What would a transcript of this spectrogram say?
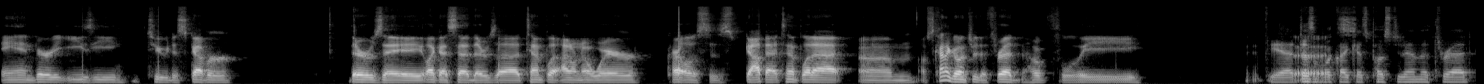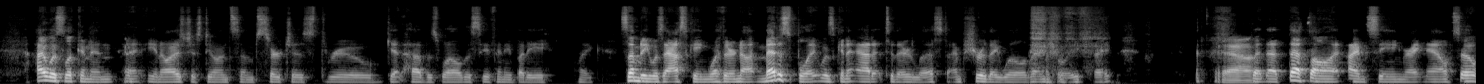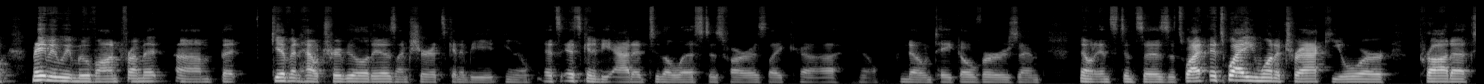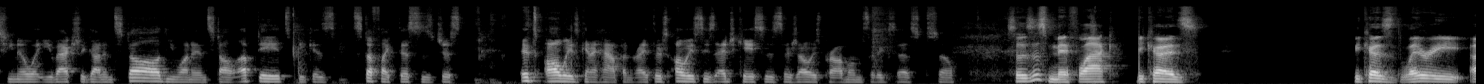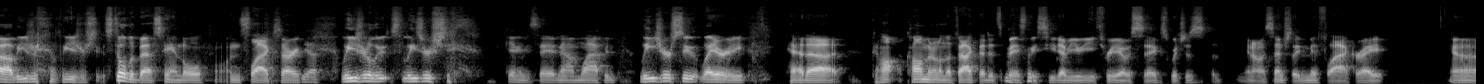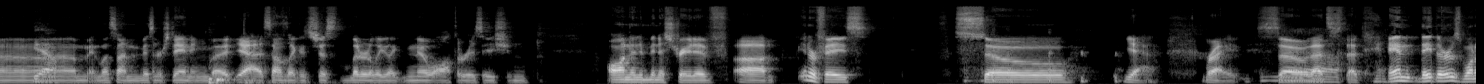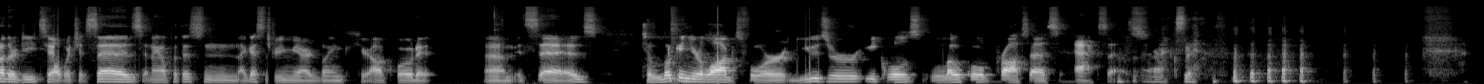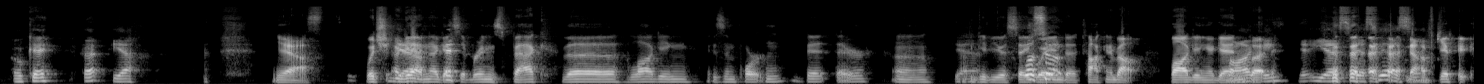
and very easy to discover. There's a, like I said, there's a template. I don't know where Carlos has got that template at. Um, I was kind of going through the thread. Hopefully, yeah, it doesn't look like it's posted in the thread. I was looking in, uh, you know, I was just doing some searches through GitHub as well to see if anybody, like somebody was asking whether or not Metasploit was going to add it to their list. I'm sure they will eventually, right? Yeah. but that that's all I'm seeing right now. So maybe we move on from it. Um, but given how trivial it is, I'm sure it's going to be, you know, it's it's going to be added to the list as far as like uh, you know known takeovers and known instances. It's why it's why you want to track your products. You know what you've actually got installed. You want to install updates because stuff like this is just it's always going to happen, right? There's always these edge cases. There's always problems that exist. So, so is this Miflac because because Larry uh, Leisure Leisure still the best handle on Slack. Sorry, yeah. Leisure Leisure I can't even say it now. I'm laughing. Leisure Suit Larry had uh, co- commented on the fact that it's basically CWE 306, which is you know essentially Miflac, right? Um, yeah. Unless I'm misunderstanding, but yeah, it sounds like it's just literally like no authorization on an administrative uh, interface. So yeah, Right. So yeah. that's that. And they, there is one other detail which it says, and I'll put this in, I guess, the StreamYard link here. I'll quote it. Um, it says to look in your logs for user equals local process access. Access. okay. Uh, yeah. Yeah. Which again, yeah. I guess it brings back the logging is important bit there. Uh, yeah. To give you a segue well, so, into talking about logging again. Logging. But yes, yes, yes. no, I'm kidding.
